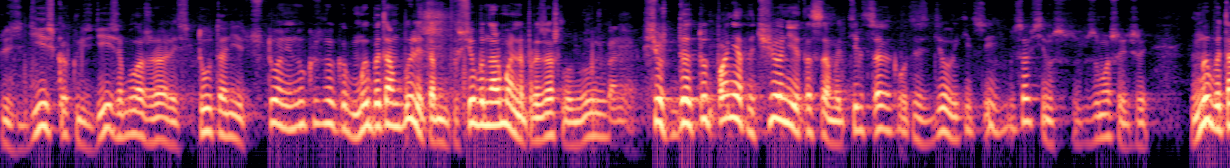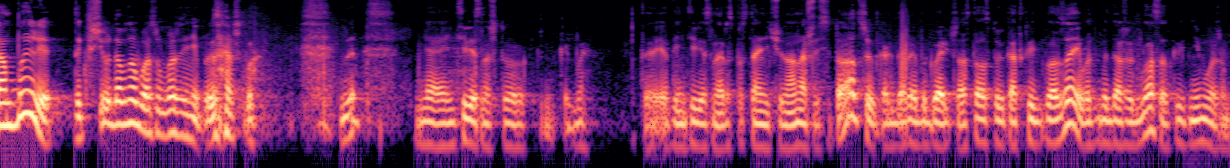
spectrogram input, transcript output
здесь, как здесь облажались, тут они, что они, ну, ну мы бы там были, там все бы нормально произошло. Ну, понятно. все, да тут понятно, что они это самое, тельца какого-то сделали, какие-то и совсем сумасшедшие. Мы бы там были, так все давно бы освобождение произошло. Да? Интересно, что как бы, это, это интересно распространить еще на нашу ситуацию, когда Рэбе говорит, что осталось только открыть глаза, и вот мы даже глаз открыть не можем,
